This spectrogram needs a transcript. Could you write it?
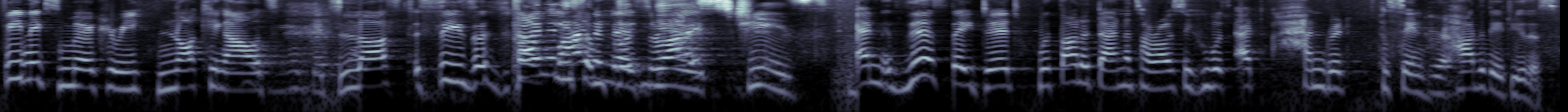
Phoenix Mercury knocking out oh, last season's Finally, some good finalists, right? news. Jeez. And this they did without a Diana Taurasi who was at 100%. How did they do this?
